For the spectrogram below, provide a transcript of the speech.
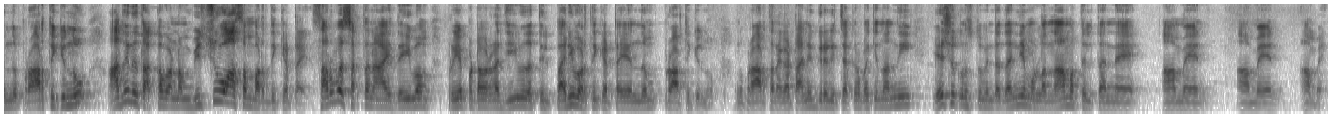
എന്ന് പ്രാർത്ഥിക്കുന്നു. അതിന് തക്കവണ്ണം വിശ്വാസം വർദ്ധിക്കട്ടെ. സർവശക്തനായ ദൈവം പ്രിയപ്പെട്ടവരുടെ ജീവിതത്തിൽ പരിവർത്തിക്കട്ടെ എന്നും പ്രാർത്ഥിക്കുന്നു. അങ്ങ് പ്രാർത്ഥന കേട്ട് അനുഗ്രഹിച്ച കൃപയ്ക്ക് നന്ദി. യേശുക്രിസ്തുവിന്റെ ധന്യമുള്ള നാമത്തിൽ തന്നെ ആമേൻ ആമേൻ ആമേൻ.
